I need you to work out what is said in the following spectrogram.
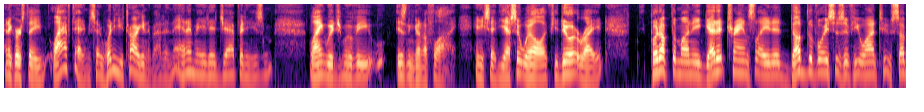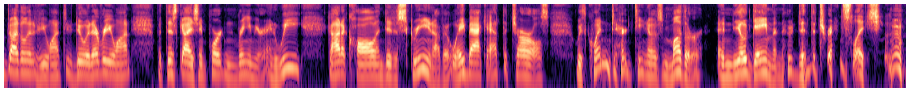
And of course they laughed at him and said what are you talking about? An animated Japanese language movie isn't going to fly. And he said yes it will if you do it right put up the money, get it translated, dub the voices if you want to, subtitle it if you want to, do whatever you want. But this guy's important, bring him here. And we got a call and did a screening of it way back at the Charles with Quentin Tarantino's mother and Neil Gaiman, who did the translation.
